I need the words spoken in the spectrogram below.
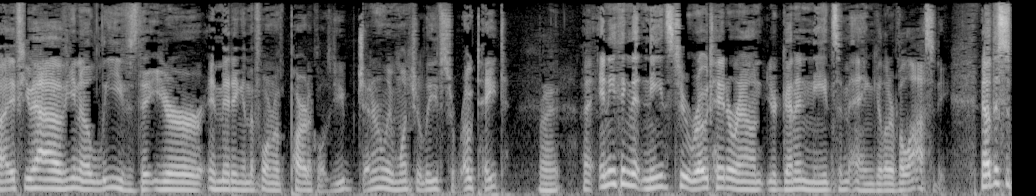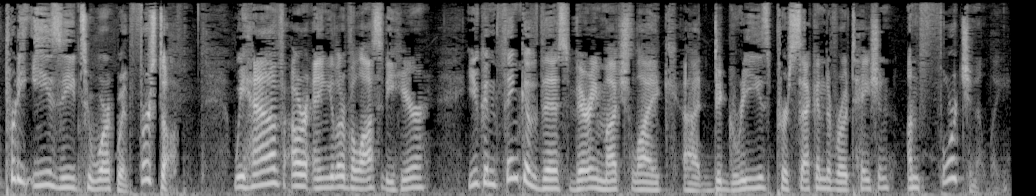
Uh, if you have, you know, leaves that you're emitting in the form of particles, you generally want your leaves to rotate. Right. Uh, anything that needs to rotate around, you're going to need some angular velocity. Now, this is pretty easy to work with. First off, we have our angular velocity here. You can think of this very much like uh, degrees per second of rotation. Unfortunately,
